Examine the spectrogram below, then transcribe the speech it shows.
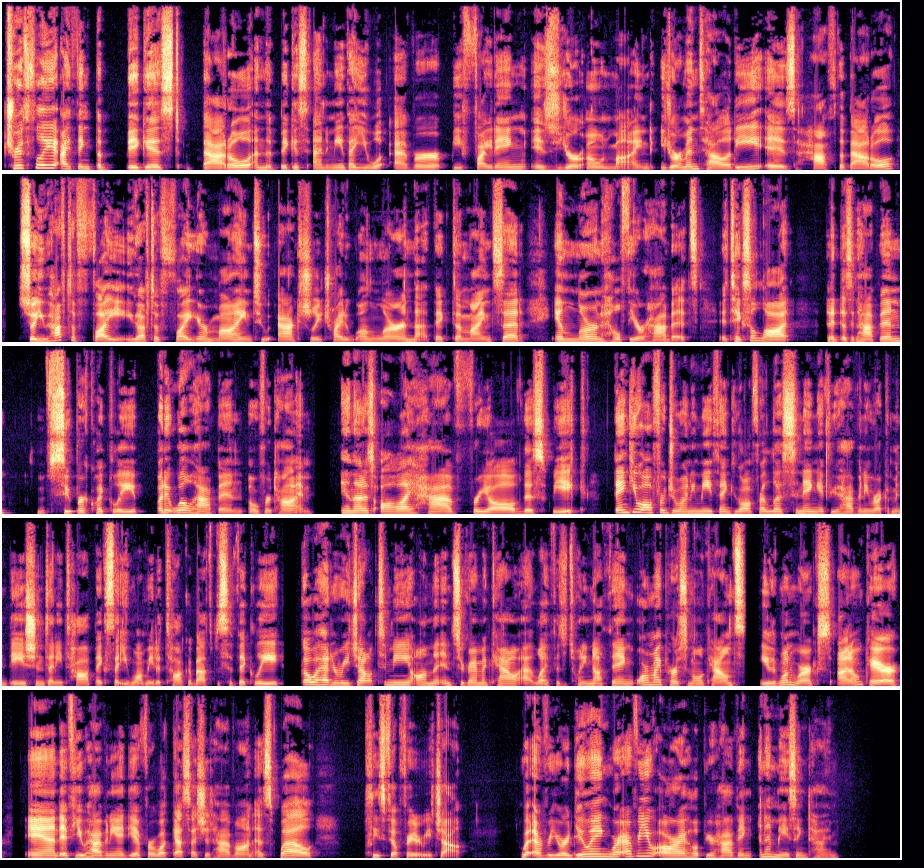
Truthfully, I think the biggest battle and the biggest enemy that you will ever be fighting is your own mind. Your mentality is half the battle. So you have to fight. You have to fight your mind to actually try to unlearn that victim mindset and learn healthier habits. It takes a lot and it doesn't happen super quickly, but it will happen over time. And that is all I have for y'all this week. Thank you all for joining me. Thank you all for listening. If you have any recommendations, any topics that you want me to talk about specifically, go ahead and reach out to me on the Instagram account at Life as a 20 Nothing or my personal accounts. Either one works. I don't care. And if you have any idea for what guests I should have on as well, please feel free to reach out. Whatever you are doing, wherever you are, I hope you're having an amazing time.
